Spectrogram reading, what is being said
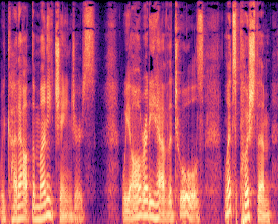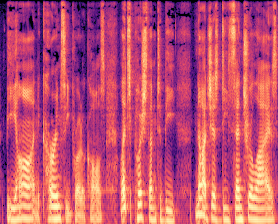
we cut out the money changers. We already have the tools. Let's push them beyond currency protocols. Let's push them to be not just decentralized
